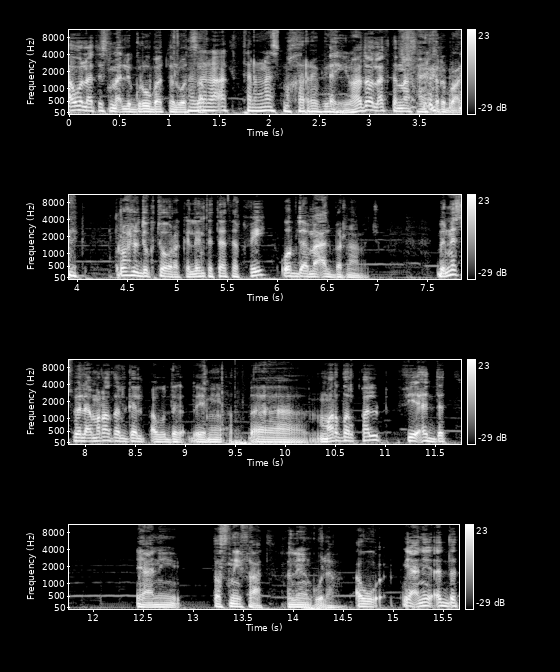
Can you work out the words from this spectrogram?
أو لا تسمع لجروبات الواتساب هذول أكثر الناس مخربين أيوه هذول أكثر ناس حيخربوا عليك روح لدكتورك اللي أنت تثق فيه وابدأ مع البرنامج بالنسبة لأمراض القلب أو يعني آه، مرضى القلب في عدة يعني تصنيفات خلينا نقولها أو يعني عدة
